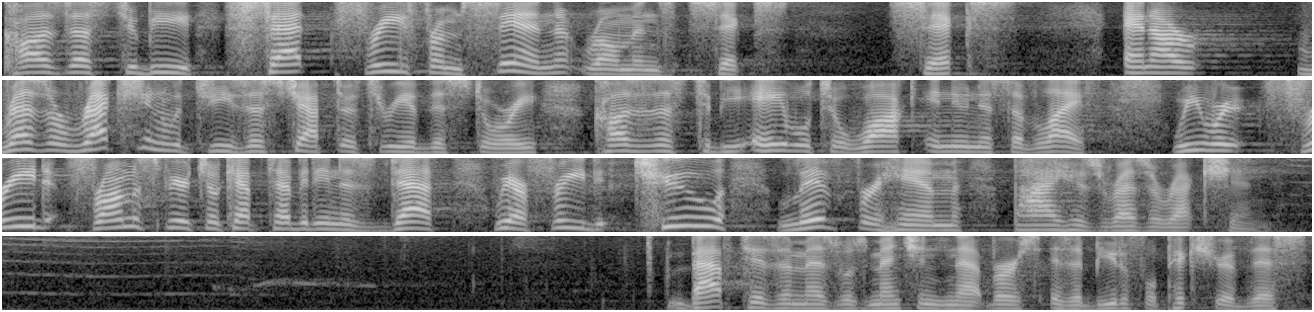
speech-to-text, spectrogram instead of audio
caused us to be set free from sin, Romans 6 6. And our resurrection with Jesus, chapter 3 of this story, causes us to be able to walk in newness of life. We were freed from spiritual captivity in his death. We are freed to live for him by his resurrection. Baptism, as was mentioned in that verse, is a beautiful picture of this.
